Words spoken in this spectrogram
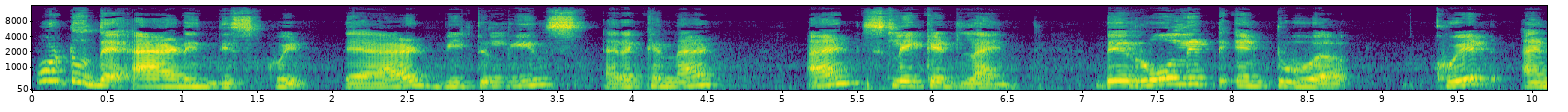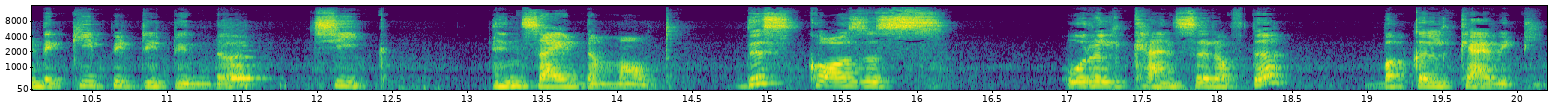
What do they add in this quid? They add betel leaves, arecanut, and slaked lime. They roll it into a quid and they keep it in the cheek, inside the mouth. This causes oral cancer of the buccal cavity.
